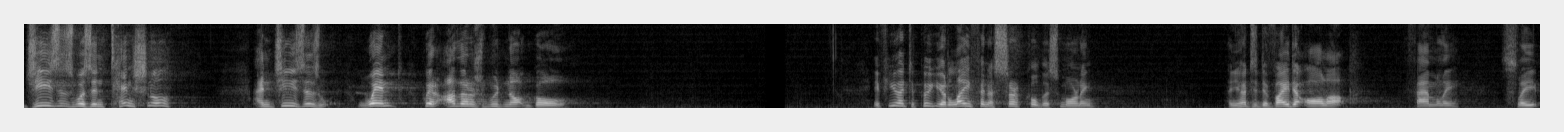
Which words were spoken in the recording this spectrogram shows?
Jesus was intentional, and Jesus went where others would not go. If you had to put your life in a circle this morning and you had to divide it all up family, sleep,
